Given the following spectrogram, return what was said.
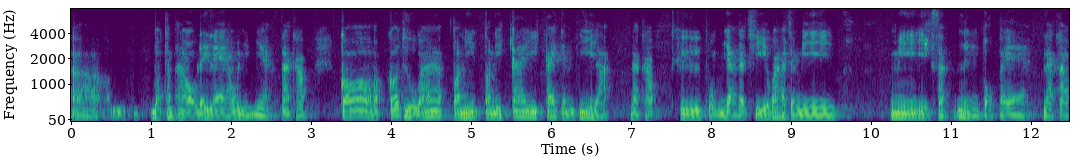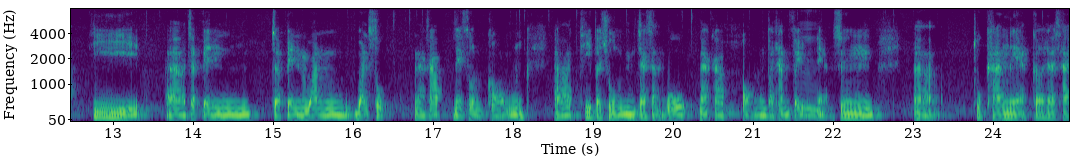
เอ่อบอททอมเอาได้แล้วอย่างเงี้ยนะครับ ก็ก็ถือว่าตอนนี้ตอนนี้ใกล้ใกล้เต็มที่ละนะครับ คือผมอยากจะชี้ว่าอาจจะมีมีอีกสักหนึ่งตัวแปรนะครับ ที่เอ่อจะเป็นจะเป็นวันวันศุกร์นะครับ ในส่วนของเออที่ประชุมแจ็คสันโฮนะครับของประธานเฟดเนี่ยซึ่งเอ่อ ทุกครั้งเนี่ยก็จะใช้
